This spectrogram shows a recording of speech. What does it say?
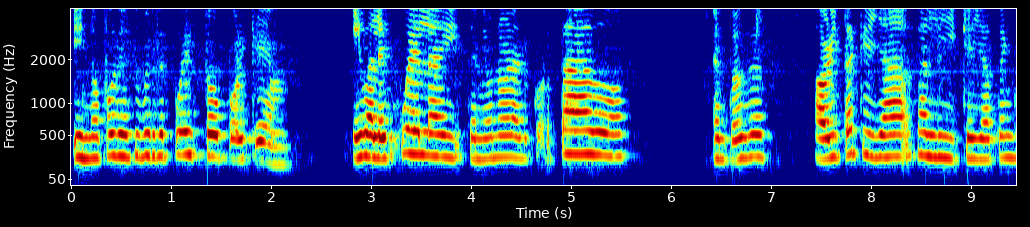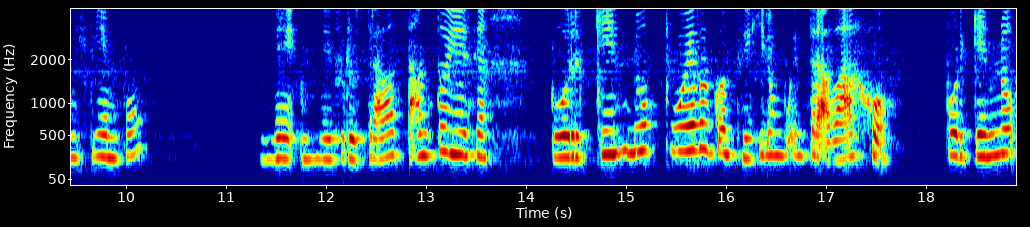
y no podía subir de puesto porque iba a la escuela y tenía un horario cortado. Entonces, ahorita que ya salí, que ya tengo el tiempo, me, frustraba tanto y decía, ¿por qué no puedo conseguir un buen trabajo? ¿Por qué no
